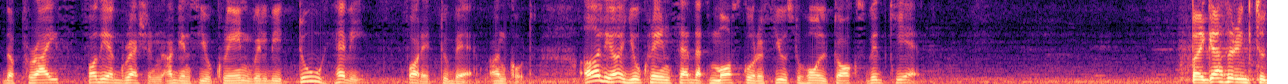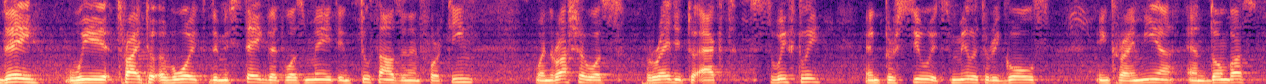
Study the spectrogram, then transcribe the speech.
the price for the aggression against Ukraine will be too heavy for it to bear, unquote. Earlier, Ukraine said that Moscow refused to hold talks with Kiev. By gathering today, we try to avoid the mistake that was made in 2014 when Russia was ready to act swiftly and pursue its military goals in Crimea and Donbass,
